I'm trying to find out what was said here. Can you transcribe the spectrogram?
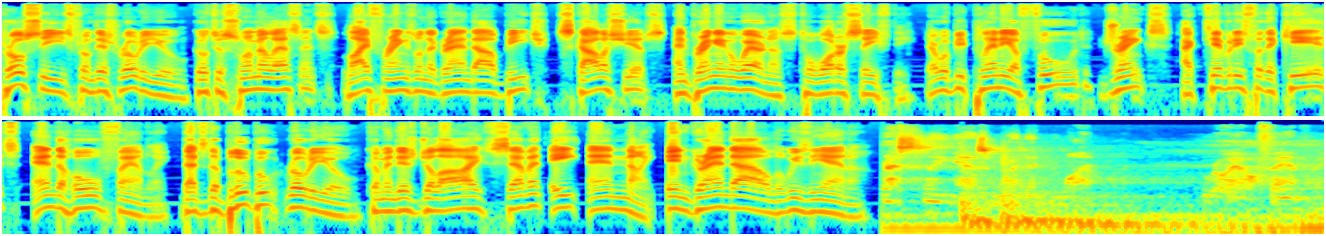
Proceeds from this rodeo go to swimming lessons, life rings on the Grand Isle Beach, scholarships, and bringing awareness to water safety. There will be plenty of food, drinks, activities for the kids and the whole family. That's the Blue Boot Rodeo coming this July 7, 8, and 9 in Grand Isle, Louisiana. Wrestling has more than one royal family.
